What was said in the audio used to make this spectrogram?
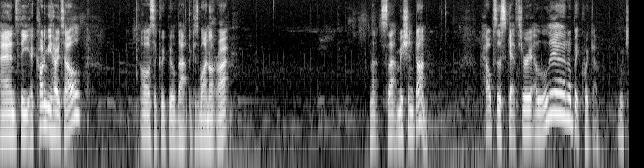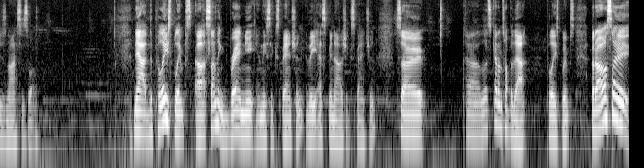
And the economy hotel, I'll also quick build that because why not, right? That's that mission done. Helps us get through a little bit quicker, which is nice as well. Now, the police blimps are something brand new in this expansion, the espionage expansion. So, uh, let's get on top of that police blimps. But I also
